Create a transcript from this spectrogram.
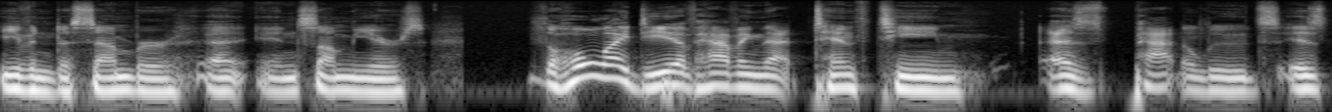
even December uh, in some years. The whole idea of having that 10th team, as Pat alludes, is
